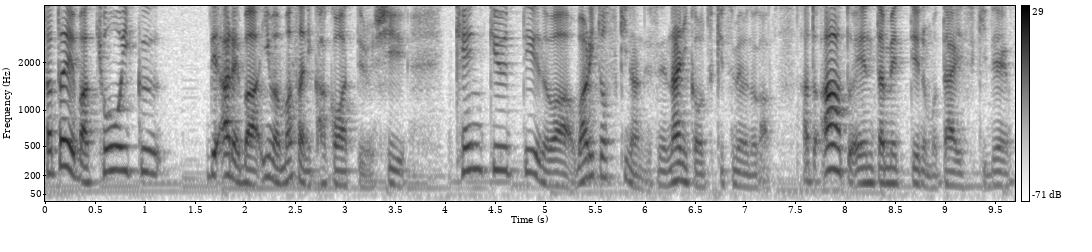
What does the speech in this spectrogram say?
例えば教育であれば今まさに関わってるし研究っていうのは割と好きなんですね。何かを突き詰めるのが。あとアートエンタメっていうのも大好きで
